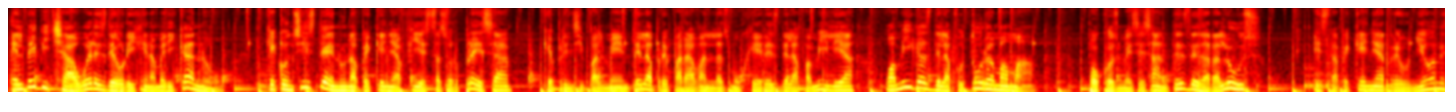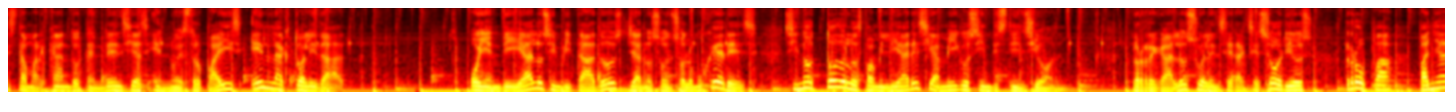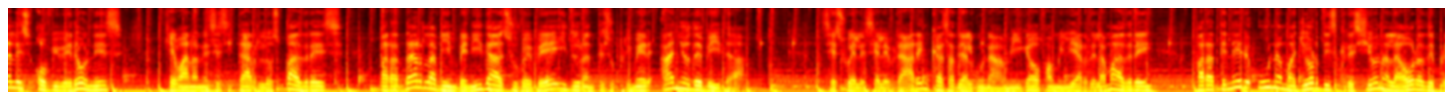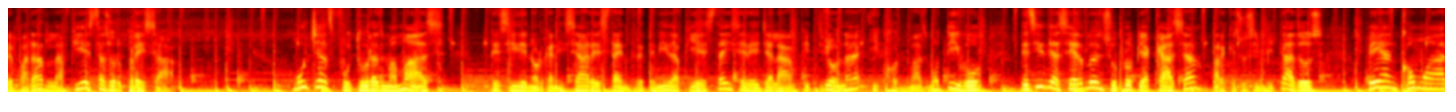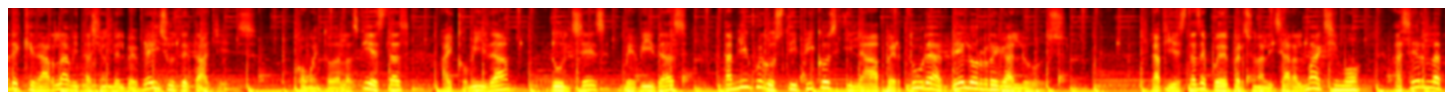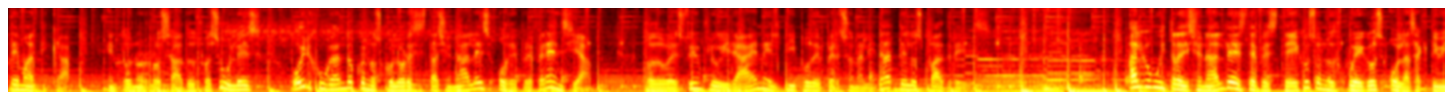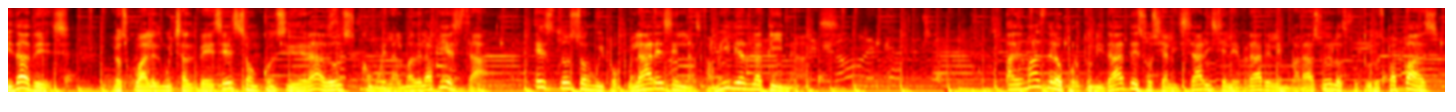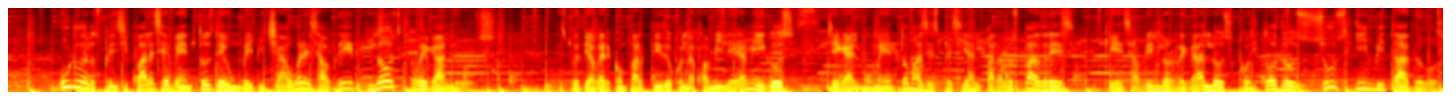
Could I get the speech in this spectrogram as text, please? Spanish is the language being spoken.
El baby shower es de origen americano, que consiste en una pequeña fiesta sorpresa que principalmente la preparaban las mujeres de la familia o amigas de la futura mamá. Pocos meses antes de dar a luz, esta pequeña reunión está marcando tendencias en nuestro país en la actualidad. Hoy en día los invitados ya no son solo mujeres, sino todos los familiares y amigos sin distinción. Los regalos suelen ser accesorios, ropa, pañales o biberones que van a necesitar los padres para dar la bienvenida a su bebé y durante su primer año de vida. Se suele celebrar en casa de alguna amiga o familiar de la madre para tener una mayor discreción a la hora de preparar la fiesta sorpresa. Muchas futuras mamás deciden organizar esta entretenida fiesta y ser ella la anfitriona y con más motivo decide hacerlo en su propia casa para que sus invitados vean cómo ha de quedar la habitación del bebé y sus detalles. Como en todas las fiestas, hay comida, dulces, bebidas, también juegos típicos y la apertura de los regalos. La fiesta se puede personalizar al máximo, hacer la temática, en tonos rosados o azules o ir jugando con los colores estacionales o de preferencia. Todo esto influirá en el tipo de personalidad de los padres. Algo muy tradicional de este festejo son los juegos o las actividades, los cuales muchas veces son considerados como el alma de la fiesta. Estos son muy populares en las familias latinas. Además de la oportunidad de socializar y celebrar el embarazo de los futuros papás, uno de los principales eventos de un baby shower es abrir los regalos. Después de haber compartido con la familia y amigos, llega el momento más especial para los padres, que es abrir los regalos con todos sus invitados.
